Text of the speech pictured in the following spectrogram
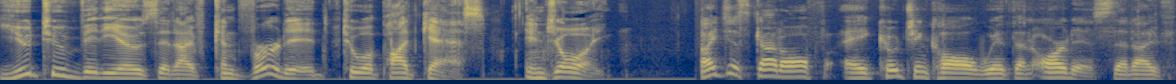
YouTube videos that I've converted to a podcast. Enjoy. I just got off a coaching call with an artist that I've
